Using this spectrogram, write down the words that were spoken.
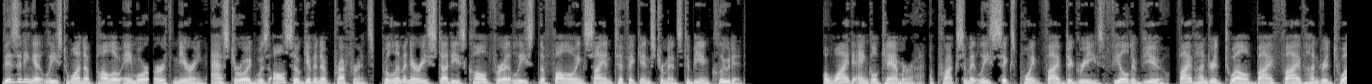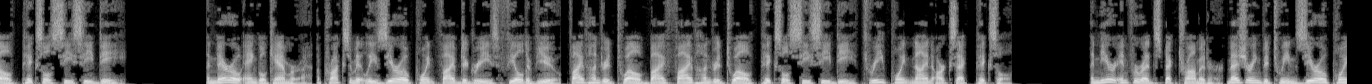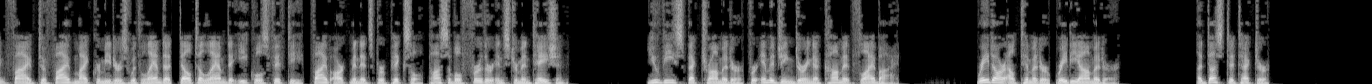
Visiting at least one Apollo Amor Earth nearing asteroid was also given a preference. Preliminary studies called for at least the following scientific instruments to be included: a wide-angle camera approximately 6.5 degrees field of view, 512 by 512 pixels CCD. A narrow-angle camera approximately 0.5 degrees field of view, 512 by 512 pixels CCD 3.9 arcsec pixel. A near-infrared spectrometer measuring between 0.5 to 5 micrometers with lambda delta lambda equals 50, 5 arcminutes per pixel. Possible further instrumentation. UV spectrometer for imaging during a comet flyby. Radar altimeter, radiometer. A dust detector.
